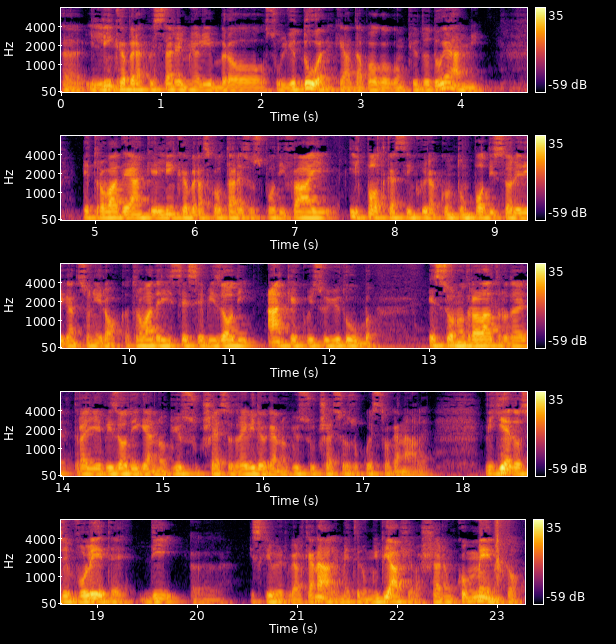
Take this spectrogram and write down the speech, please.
eh, il link per acquistare il mio libro sugli U2, che ha da poco compiuto due anni, e trovate anche il link per ascoltare su Spotify il podcast in cui racconto un po' di storie di canzoni rock. Trovate gli stessi episodi anche qui su YouTube e sono tra l'altro tra, tra, gli episodi che hanno più successo, tra i video che hanno più successo su questo canale. Vi chiedo se volete di eh, iscrivervi al canale, mettere un mi piace, lasciare un commento,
